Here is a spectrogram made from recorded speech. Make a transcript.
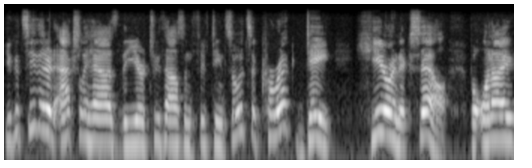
you can see that it actually has the year 2015. So it's a correct date here in Excel. But when I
